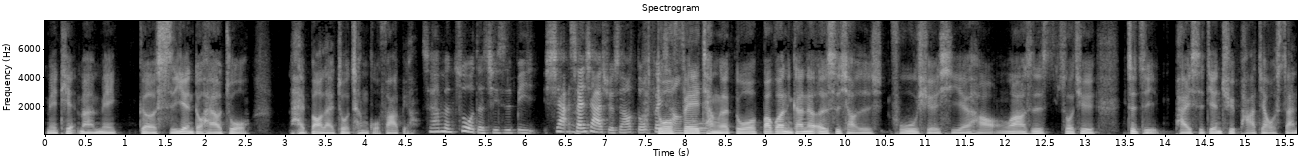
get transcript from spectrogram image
每天嘛每个实验都还要做。海报来做成果发表，所以他们做的其实比下山下的学生要多非常多，多非常的多。包括你看那二十四小时服务学习也好，哇，是说去自己排时间去爬焦山，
